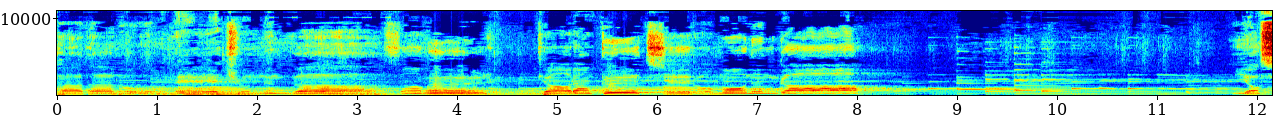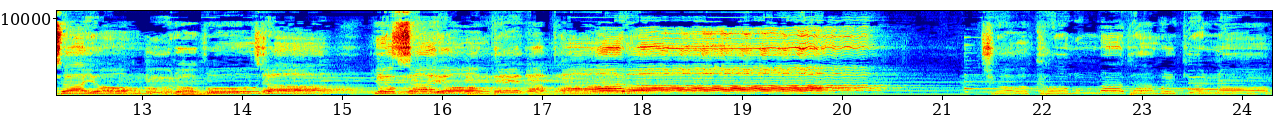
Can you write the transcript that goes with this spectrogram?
바다로 내쫓는가? 성을 벼랑 끝으로 모는가? 역사여 물어보자. 역사여 대답하라. 저 검은 바다 물결 넘어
